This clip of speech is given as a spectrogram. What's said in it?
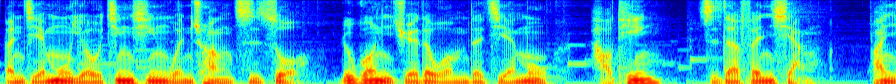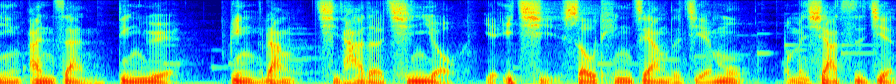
本节目由金星文创制作。如果你觉得我们的节目好听，值得分享，欢迎按赞订阅。并让其他的亲友也一起收听这样的节目。我们下次见。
